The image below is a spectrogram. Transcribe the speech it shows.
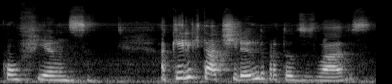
confiança? Aquele que está atirando para todos os lados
